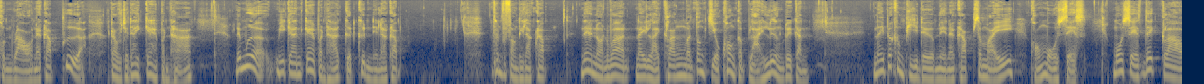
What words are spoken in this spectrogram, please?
คนเรานะครับ เพื่อเราจะได้แก้ปัญหา และเมื่อมีการแก้ปัญหาเกิดขึ้นนี่แล้วครับ ท่านผู้ฟังดีละครับ แน่นอนว่าในหลายครั้งมันต้องเกี่ยวข้องกับหลายเรื่องด้วยกัน ในพระคัมภีร์เดิมเนี่ยนะครับ สมัยของโมเสส โมเสสได้กล่าว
